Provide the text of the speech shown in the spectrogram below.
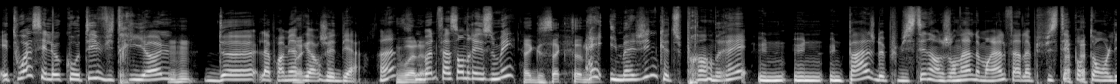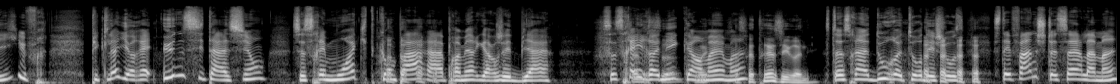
Et toi, c'est le côté vitriol Mhm. de La première Ouais. gorgée de bière. Hein? C'est une bonne façon de résumer? Exactement. Hey, imagine que tu prendrais une, une, une page de publicité dans le Journal de Montréal, faire de la publicité pour ton livre, puis que là, il y aurait une citation. Ce serait moi qui te compare à la première gorgée de bière. Ce serait ça. ironique quand Oui, même. Ça Hein? serait très ironique. Ce serait un doux retour des choses. Stéphane, je te serre la main.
